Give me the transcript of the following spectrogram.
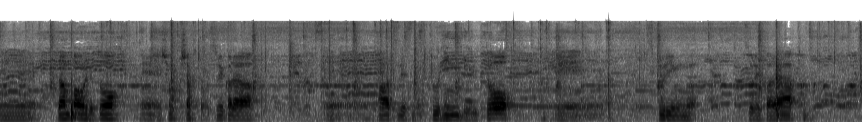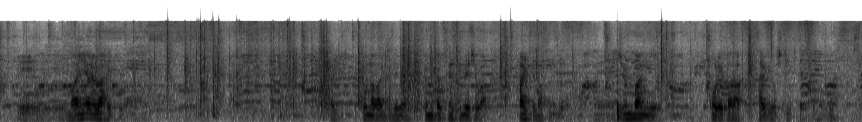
えー、ダンパーオイルと、えー、ショックシャフトそれからえー、パーツですね。部品類と、えー、スプリング。それから、えー、マニュアルが入ってます。はい。こんな感じでね組み立て説明書が入ってますんで、えー、順番にこれから作業していきたいと思います。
